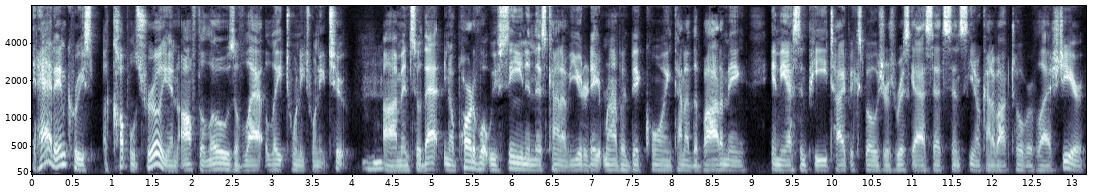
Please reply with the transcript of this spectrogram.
it had increased a couple trillion off the lows of late 2022. Mm-hmm. Um, and so that, you know, part of what we've seen in this kind of year-to-date run up in Bitcoin, kind of the bottoming in the S&P type exposures, risk assets since, you know, kind of October of last year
